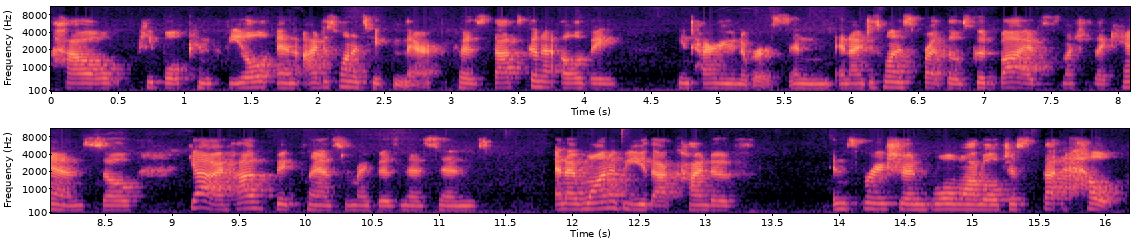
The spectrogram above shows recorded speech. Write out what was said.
how people can feel and I just want to take them there because that's going to elevate the entire universe and and I just want to spread those good vibes as much as I can. So, yeah, I have big plans for my business and and I want to be that kind of inspiration, role model, just that help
